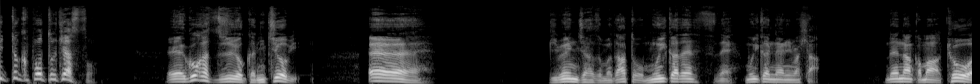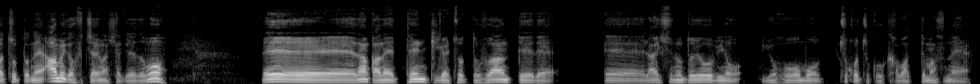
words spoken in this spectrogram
一徳ポッドキャスト。えー、5月14日日曜日。えー、リベンジャーズまであと6日ですね。6日になりました。で、なんかまあ今日はちょっとね、雨が降っちゃいましたけれども、えー、なんかね、天気がちょっと不安定で、えー、来週の土曜日の予報もちょこちょこ変わってますね。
